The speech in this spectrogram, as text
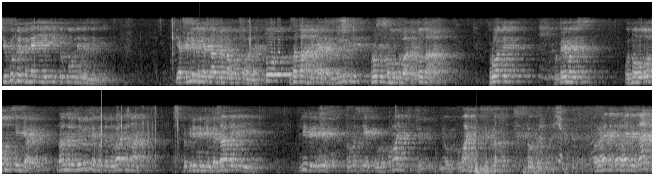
Чи будуть до неї якісь доповнення зміни? Якщо ні, то я ставлю на голосування. Хто за даний текст резолюції, прошу проголосувати. Хто за? Проти? Утримались? Одноголосно всім дякую. Дана резолюція буде доведена до керівників держави і лідерів цих громадських угрупувань, чи не угрупувань, організацій,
